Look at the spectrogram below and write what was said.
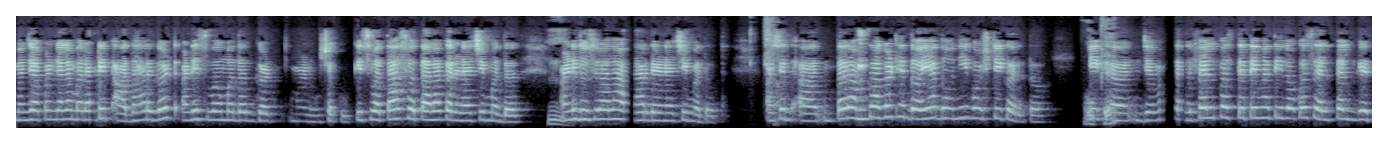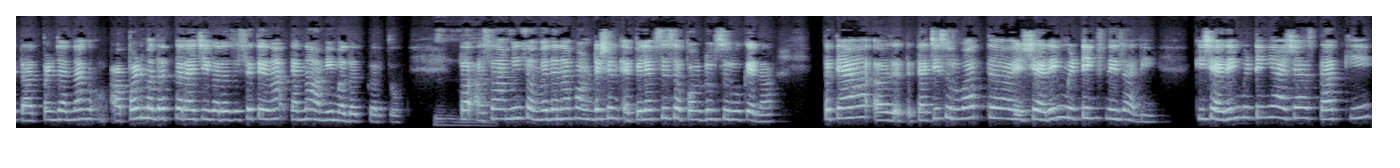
म्हणजे आपण त्याला मराठीत आधार गट आणि स्वमदत गट म्हणू शकू की स्वतः स्वतःला करण्याची मदत. आणि दुसऱ्याला आधार देण्याची मदत असे तर आमचा गट हे या दोन्ही गोष्टी करतं की जेव्हा सेल्फ हेल्प असते तेव्हा ती लोक सेल्फ हेल्प घेतात. पण ज्यांना आपण मदत करायची गरज असते तेव्हा त्यांना आम्ही मदत करतो. तर असं आम्ही संवेदना फाउंडेशन एपिलेप्सी सपोर्ट ग्रुप सुरू केला. तर त्या त्याची सुरुवात शेअरिंग मिटिंग्सनी झाली. की शेअरिंग मिटिंग या अशा असतात की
